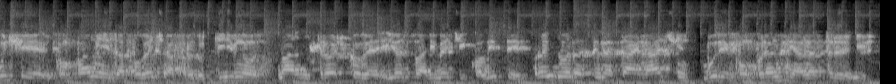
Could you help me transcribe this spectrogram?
omogućuje kompaniji da poveća produktivnost, smanji troškove i ostvari veći kvalitet proizvoda se na taj način bude konkurentnija na tržištu.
